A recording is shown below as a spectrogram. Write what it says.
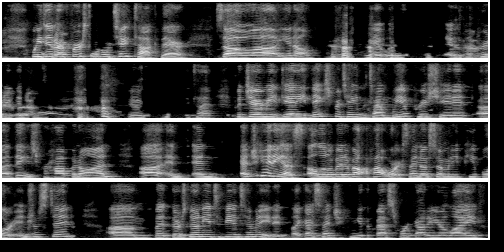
We did our first ever TikTok there, so uh, you know, it was it was a pretty good time. It was a good time. But Jeremy, Danny, thanks for taking the time. We appreciate it. Uh, thanks for hopping on uh, and and educating us a little bit about HotWorks. I know so many people are interested, um, but there's no need to be intimidated. Like I said, you can get the best work out of your life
